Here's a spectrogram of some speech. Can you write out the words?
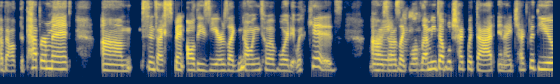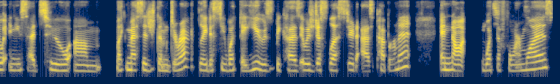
about the peppermint um, since I spent all these years like knowing to avoid it with kids. Um, right. So I was like, well, let me double check with that. And I checked with you, and you said to um, like message them directly to see what they used because it was just listed as peppermint and not what the form was.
